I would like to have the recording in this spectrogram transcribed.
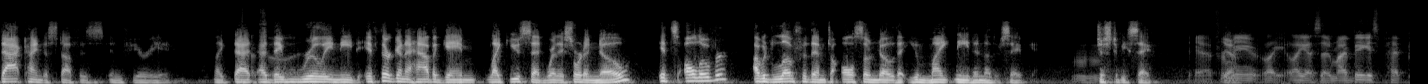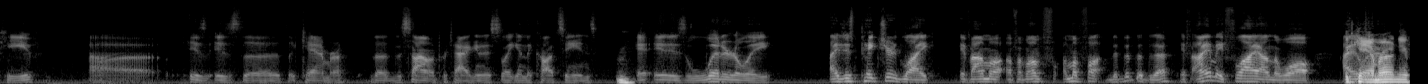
that kind of stuff is infuriating. Like that, uh, they really need. If they're going to have a game like you said, where they sort of know it's all over, I would love for them to also know that you might need another save game, Mm-hmm. just to be safe. Yeah, for Yeah. me, like like I said, my biggest pet peeve uh, is is the the camera the the silent protagonist, like in the cutscenes. Hmm. It, it is literally. I just pictured like if I'm a if I'm a, I'm a fly, blah, blah, blah, if I am a fly on the wall. The I camera on your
